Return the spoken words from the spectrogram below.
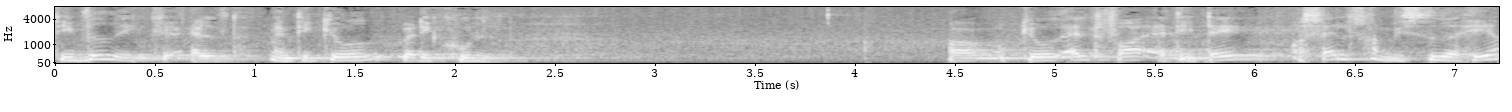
De ved ikke alt, men de gjorde, hvad de kunne. Og gjorde alt for, at i dag, og selv som vi sidder her,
